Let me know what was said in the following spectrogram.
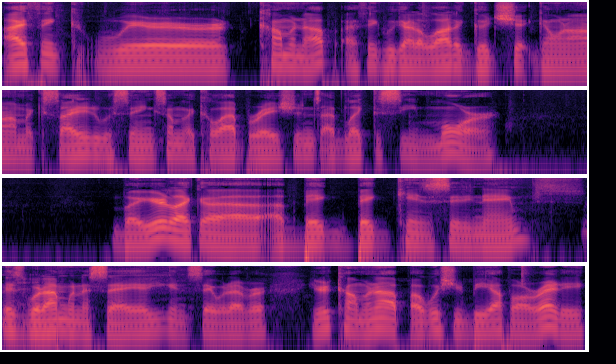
I think we're coming up. I think we got a lot of good shit going on. I'm excited with seeing some of the collaborations. I'd like to see more. But you're like a a big big Kansas City name, is what I'm gonna say. You can say whatever. You're coming up. I wish you'd be up already,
